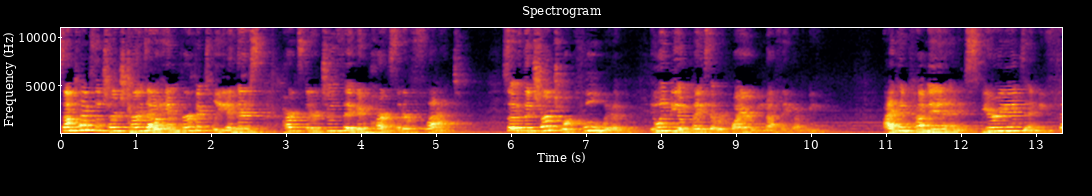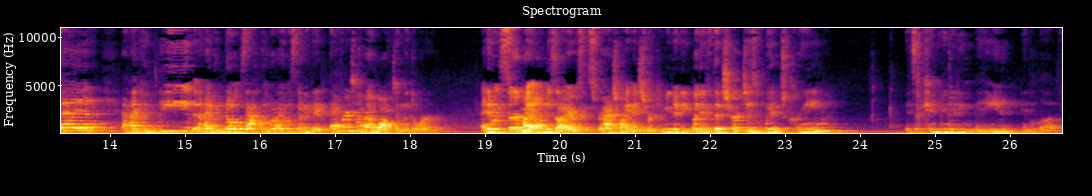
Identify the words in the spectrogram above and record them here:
Sometimes the church turns out imperfectly, and there's parts that are too thick and parts that are flat. So if the church were Cool Whip, it would be a place that required nothing of me. I could come in and experience and be fed, and I could leave, and I would know exactly what I was going to get every time I walked in the door. And it would serve my own desires and scratch my itch for community. But if the church is whipped cream, it's a community made in love.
